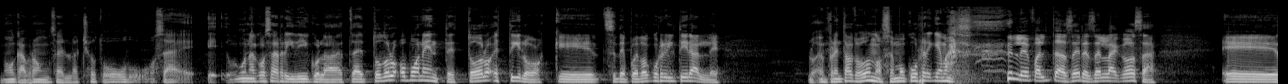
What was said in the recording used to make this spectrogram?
No, cabrón, se lo ha hecho todo. O sea, es una cosa ridícula. todos los oponentes, todos los estilos que se te puede ocurrir tirarle, los he enfrentado todos. No se me ocurre qué más le falta hacer. Esa es la cosa. Eh,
